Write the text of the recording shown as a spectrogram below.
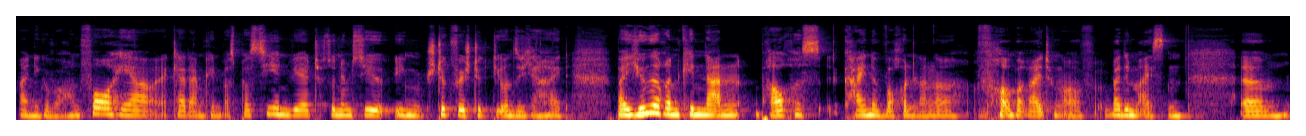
einige Wochen vorher, erklärt deinem Kind, was passieren wird. So nimmst du ihm Stück für Stück die Unsicherheit. Bei jüngeren Kindern braucht es keine wochenlange Vorbereitung auf, bei den meisten. Ähm,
